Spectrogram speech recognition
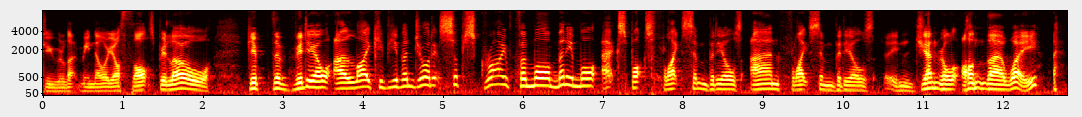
Do let me know your thoughts below. Give the video a like if you've enjoyed it. Subscribe for more, many more Xbox Flight Sim videos and Flight Sim videos in general on their way.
